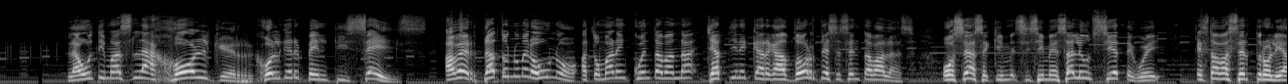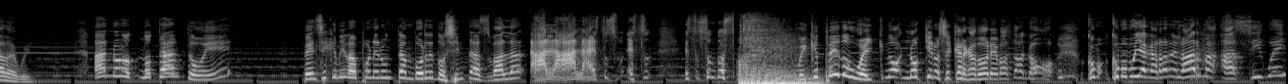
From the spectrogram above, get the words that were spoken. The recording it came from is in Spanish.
La última es la Holger. Holger 26. A ver, dato número uno. A tomar en cuenta, banda, ya tiene cargador de 60 balas. O sea, si, si me sale un 7, güey, esta va a ser troleada, güey. Ah, no, no, no tanto, ¿eh? Pensé que me iba a poner un tambor de 200 balas. ¡Ala, ala! Estos, estos, estos son dos... Güey, ¿qué pedo, güey? No, no quiero ese cargador, eh, basta, no. ¿Cómo, ¿Cómo voy a agarrar el arma? ¿Así, güey?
